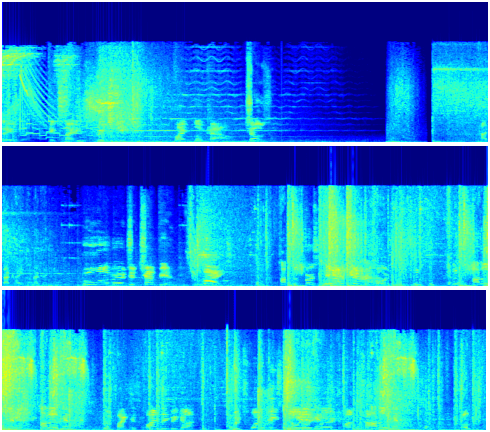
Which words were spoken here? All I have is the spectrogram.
Asia. Exciting street. Fight locale chosen. Who will emerge a champion? Fight! The first team. The fight has finally begun. Which one of these two will emerge on top? Oh.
